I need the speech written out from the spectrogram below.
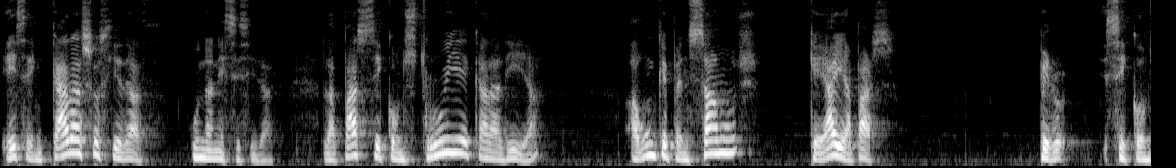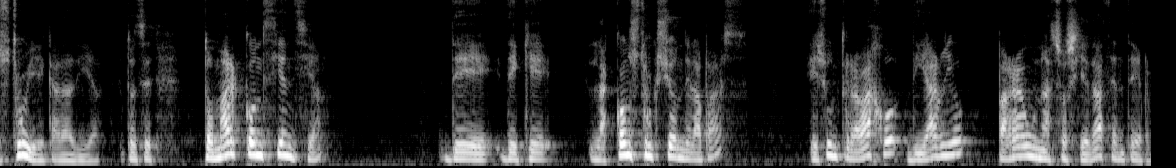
es en cada sociedad una necesidad. La paz se construye cada día, aunque pensamos que haya paz, pero se construye cada día. Entonces, tomar conciencia de, de que la construcción de la paz es un trabajo diario para una sociedad entera,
